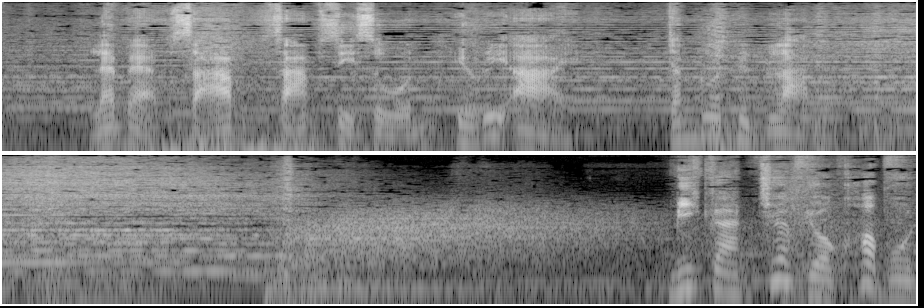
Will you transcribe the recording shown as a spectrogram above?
ำ และแบบ3340 อิริอายจำนวน 1 ลำ มีการเชื่อมโยงข้อมูล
